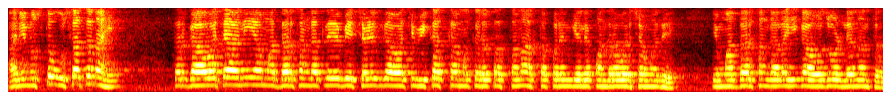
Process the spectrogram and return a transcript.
आणि नुसतं ऊसाचं नाही तर गावाच्या आणि या मतदारसंघातल्या बेचाळीस गावाची विकास कामं करत असताना आत्तापर्यंत गेल्या पंधरा वर्षामध्ये हे मतदारसंघाला ही गावं जोडल्यानंतर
